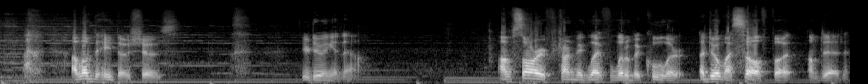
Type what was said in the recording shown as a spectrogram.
I love to hate those shows. You're doing it now. I'm sorry for trying to make life a little bit cooler. I do it myself, but I'm dead.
